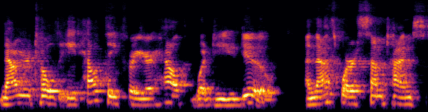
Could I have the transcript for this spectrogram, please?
Now you're told to eat healthy for your health. What do you do? And that's where sometimes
